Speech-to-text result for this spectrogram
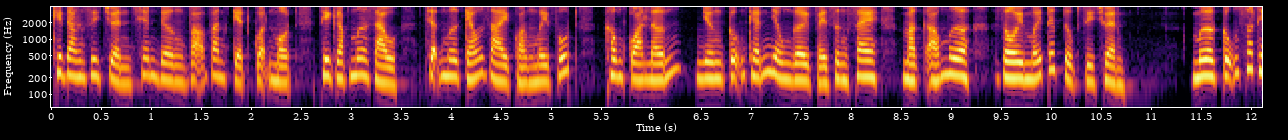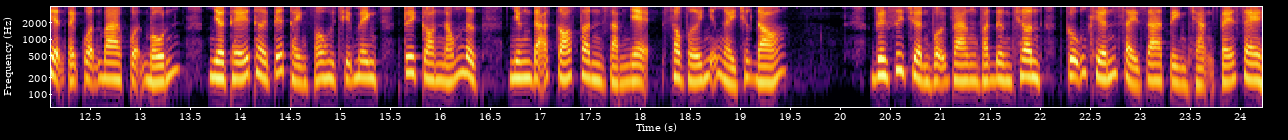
khi đang di chuyển trên đường Võ Văn Kiệt quận 1 thì gặp mưa rào, trận mưa kéo dài khoảng 10 phút, không quá lớn nhưng cũng khiến nhiều người phải dừng xe, mặc áo mưa rồi mới tiếp tục di chuyển. Mưa cũng xuất hiện tại quận 3, quận 4, nhờ thế thời tiết thành phố Hồ Chí Minh tuy còn nóng nực nhưng đã có phần giảm nhẹ so với những ngày trước đó. Việc di chuyển vội vàng và đường trơn cũng khiến xảy ra tình trạng té xe.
